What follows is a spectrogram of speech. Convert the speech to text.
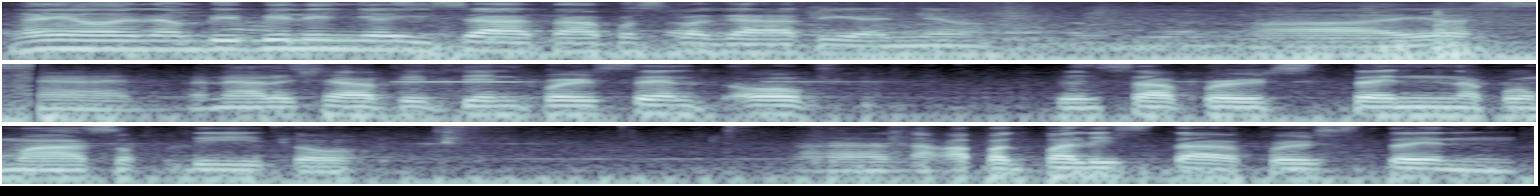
Ngayon, ang bibili niyo isa, tapos paghahatian niyo. Ayos. Yan. Nanalo siya 15% off dun sa first 10 na pumasok dito. Ah, nakapagpalista, first 10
